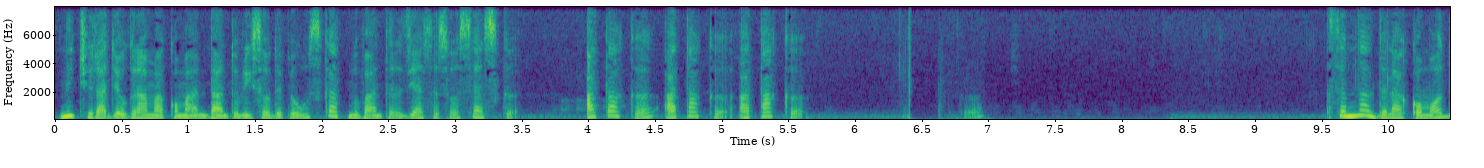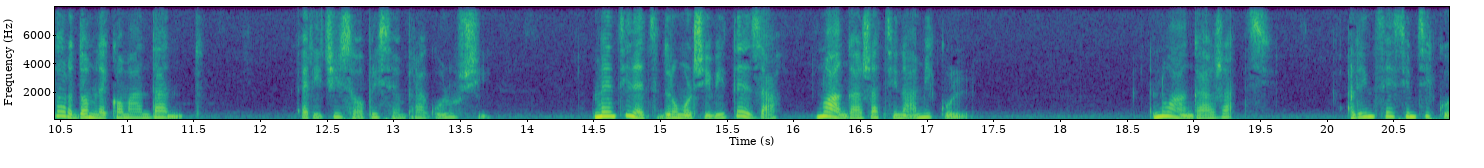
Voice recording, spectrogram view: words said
Nici radiograma comandantului său de pe uscat nu va întârzia să sosească. Atacă, atacă, atacă! Semnal de la comodor, domnule comandant." Ricci se oprise în pragul ușii. Mențineți drumul și viteza. Nu angajați inamicul." Nu angajați." Linței simți cu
